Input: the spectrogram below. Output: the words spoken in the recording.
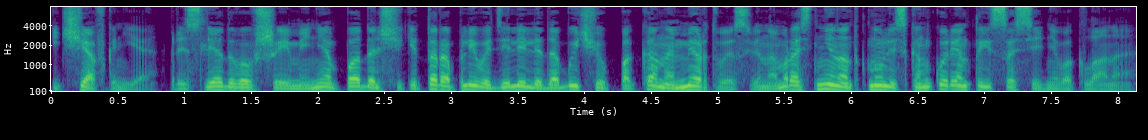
и чавканье. Преследовавшие меня падальщики торопливо делили добычу, пока на мертвую свиномразь не наткнулись конкуренты из соседнего клана.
